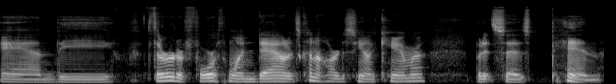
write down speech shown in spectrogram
And the third or fourth one down, it's kind of hard to see on camera, but it says PIN.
